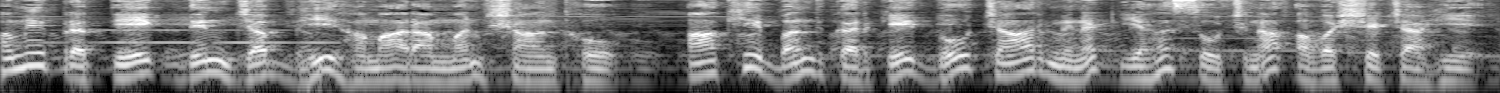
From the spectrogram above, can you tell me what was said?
हमें प्रत्येक दिन जब भी हमारा मन शांत हो, आँखें बंद करके दो चार मिनट यह सोचना अवश्य चाहिए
